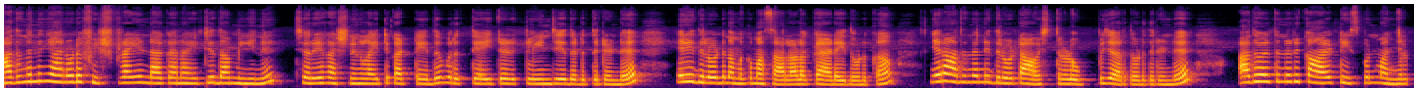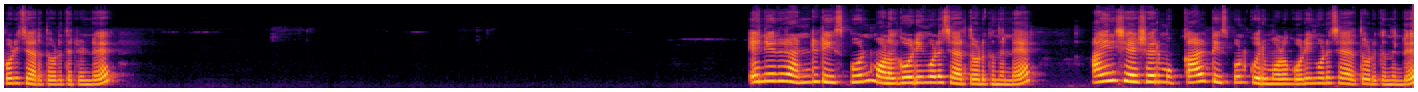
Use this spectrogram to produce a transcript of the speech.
ആദ്യം തന്നെ ഞാനിവിടെ ഫിഷ് ഫ്രൈ ഉണ്ടാക്കാനായിട്ട് ഇതാ മീൻ ചെറിയ കഷ്ണങ്ങളായിട്ട് കട്ട് ചെയ്ത് വൃത്തിയായിട്ട് ക്ലീൻ ചെയ്തെടുത്തിട്ടുണ്ട്. ഇനി ഇതിലോട്ട് നമുക്ക് മസാലകളൊക്കെ ആഡ് ചെയ്ത് കൊടുക്കാം. ഞാൻ ആദ്യം തന്നെ ഇതിലോട്ട് ആവശ്യത്തിനുള്ള ഉപ്പ് ചേർത്ത് കൊടുത്തിട്ടുണ്ട്. അതുപോലെ തന്നെ ഒരു കാൽ ടീസ്പൂൺ മഞ്ഞൾപ്പൊടി ചേർത്ത് കൊടുത്തിട്ടുണ്ട്. ഇനി ഒരു രണ്ട് ടീസ്പൂൺ മുളക് പൊടിയും കൂടെ ചേർത്ത് കൊടുക്കുന്നുണ്ട്. അതിന് ശേഷം ഒരു മുക്കാൽ ടീസ്പൂൺ കുരുമുളക് പൊടിയും കൂടെ ചേർത്ത് കൊടുക്കുന്നുണ്ട്.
